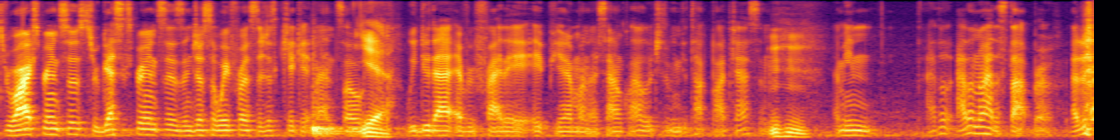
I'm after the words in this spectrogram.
through our experiences, through guest experiences, and just a way for us to just kick it, man. So Yeah. we do that every Friday, at 8 p.m. on our SoundCloud, which is We Need to Talk podcast. And Mm-hmm. I mean, I don't, I don't know how to stop, bro. I, just,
